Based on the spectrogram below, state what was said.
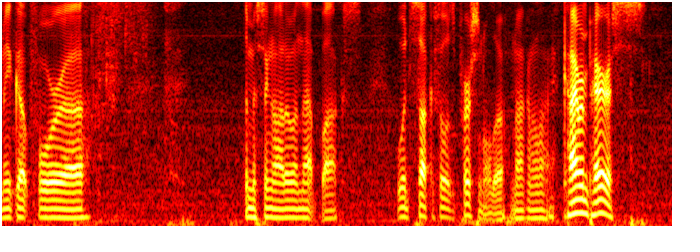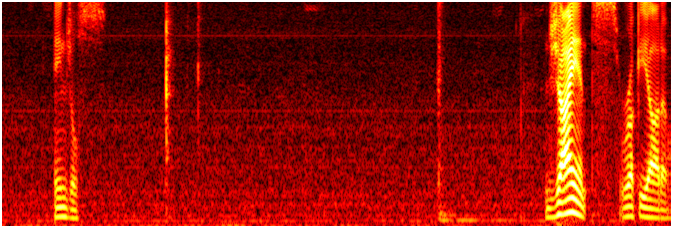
make up for uh, the missing auto in that box. Would suck if it was personal, though. Not to lie. Kyren Paris. Angels. Giants rookie auto.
